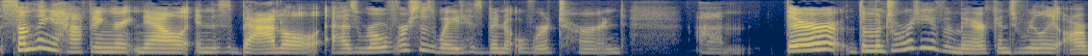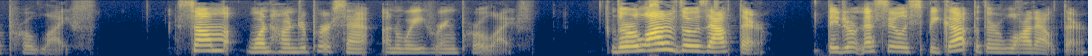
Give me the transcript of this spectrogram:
something happening right now in this battle as Roe versus Wade has been overturned. Um, there, the majority of Americans really are pro-life. Some 100% unwavering pro-life. There are a lot of those out there. They don't necessarily speak up, but there are a lot out there.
